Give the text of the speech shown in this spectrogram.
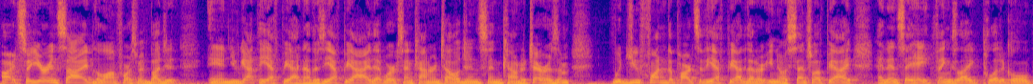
All right, so you're inside the law enforcement budget and you've got the FBI. Now, there's the FBI that works on counterintelligence and counterterrorism, would you fund the parts of the FBI that are, you know, essential FBI and then say, hey, things like political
